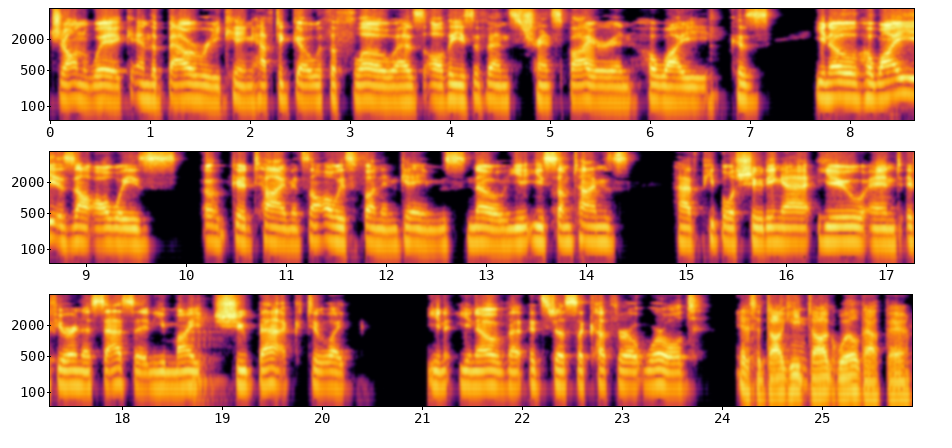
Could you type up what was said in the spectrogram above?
John Wick and the Bowery King have to go with the flow as all these events transpire in Hawaii. Because, you know, Hawaii is not always a good time. It's not always fun in games. No, you, you sometimes have people shooting at you. And if you're an assassin, you might shoot back to, like, you, kn- you know, that it's just a cutthroat world. Yeah, it's a dog eat Mhm. dog world out there.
